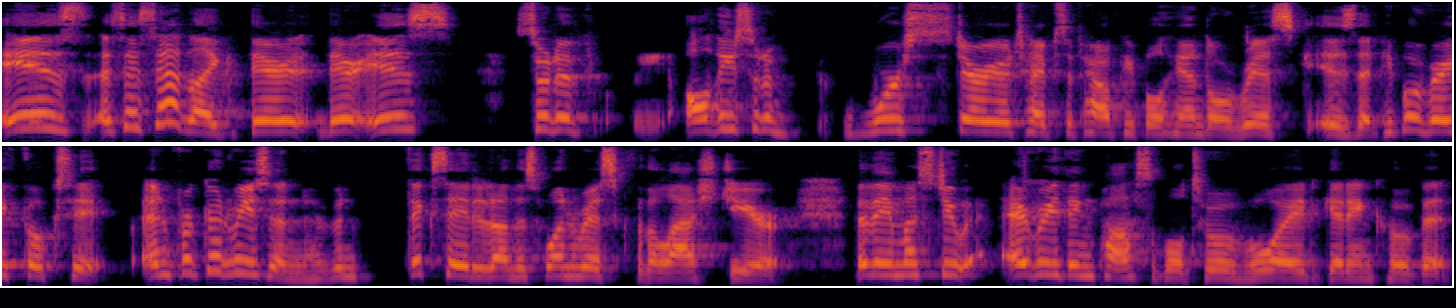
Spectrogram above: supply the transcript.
Is as I said, like there there is sort of all these sort of worst stereotypes of how people handle risk is that people are very fixated, and for good reason, have been fixated on this one risk for the last year, that they must do everything possible to avoid getting COVID.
